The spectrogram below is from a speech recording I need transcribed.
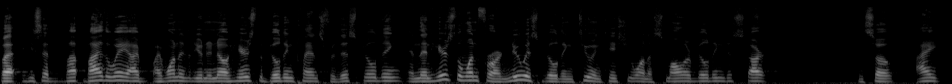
But he said, but by the way, I, I wanted you to know here's the building plans for this building, and then here's the one for our newest building, too, in case you want a smaller building to start. And so I,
